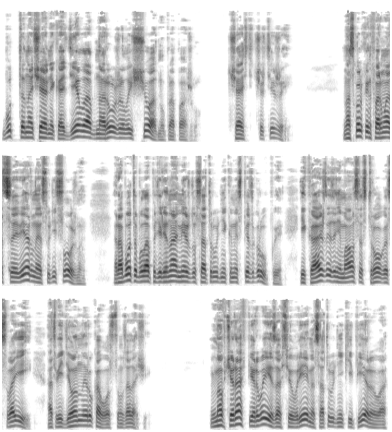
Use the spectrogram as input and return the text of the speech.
будто начальник отдела обнаружил еще одну пропажу — часть чертежей. Насколько информация верная, судить сложно, Работа была поделена между сотрудниками спецгруппы, и каждый занимался строго своей, отведенной руководством задачей. Но вчера впервые за все время сотрудники первого,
